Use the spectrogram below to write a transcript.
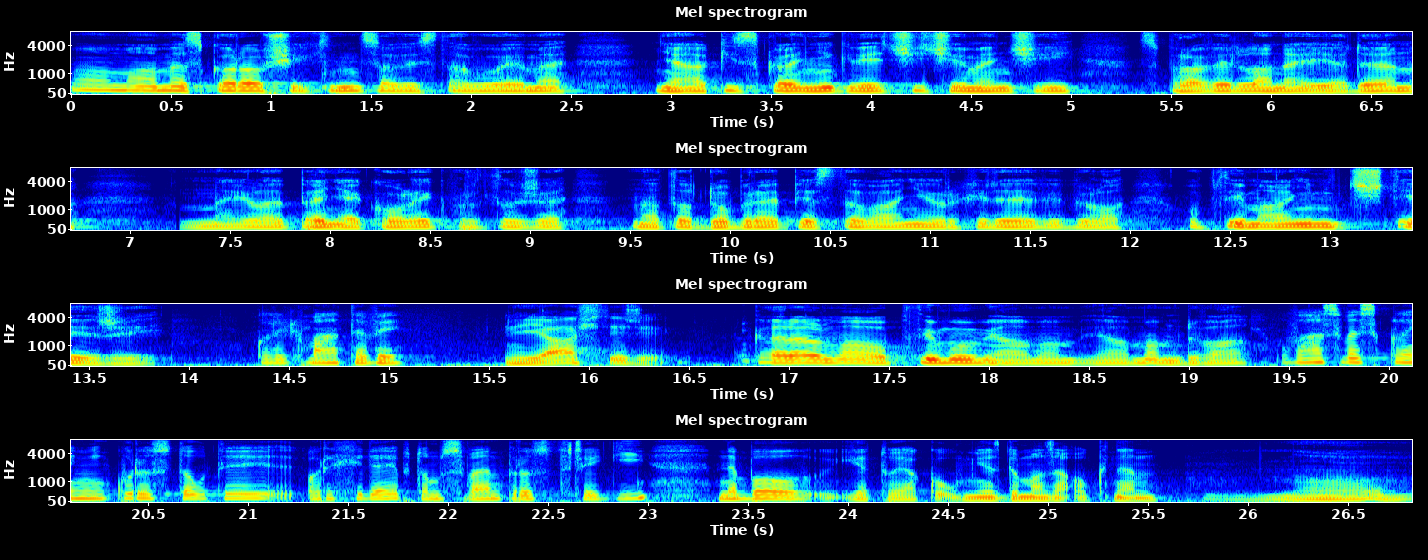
No, máme skoro všichni, co vystavujeme nějaký skleník větší či menší, zpravidla ne jeden, nejlépe několik, protože na to dobré pěstování orchideje by bylo optimální mít čtyři. Kolik máte vy? Já čtyři. Karel má optimum, já mám, já mám dva. U vás ve skleníku rostou ty orchideje v tom svém prostředí, nebo je to jako u mě doma za oknem? No,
